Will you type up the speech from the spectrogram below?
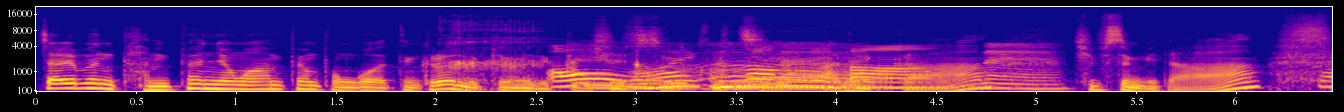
짧은 단편 영화 한 편 본 것 같은 그런 느낌을 느끼실 수 아이, 있지 감사합니다. 않을까 네. 싶습니다.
